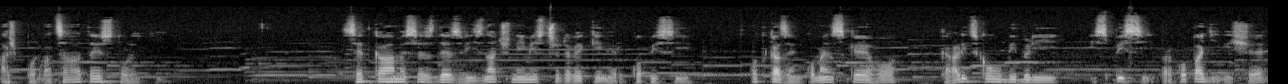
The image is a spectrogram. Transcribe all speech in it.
až po 20. století. Setkáme se zde s význačnými středověkými rukopisy, odkazem Komenského, kralickou biblí i spisy Prokopa Diviše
